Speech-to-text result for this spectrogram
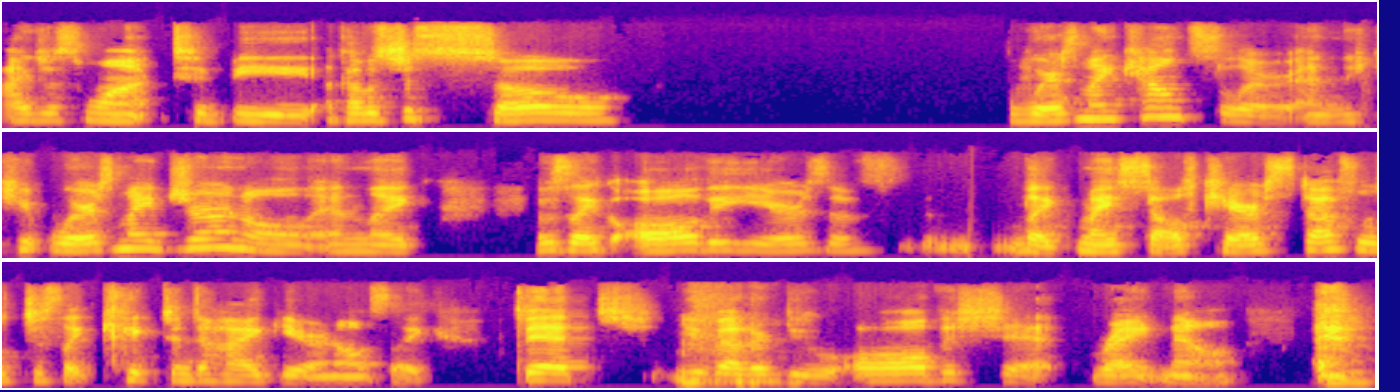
i just want to be like i was just so where's my counselor and where's my journal and like it was like all the years of like my self-care stuff was just like kicked into high gear and i was like bitch you better do all the shit right now mm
